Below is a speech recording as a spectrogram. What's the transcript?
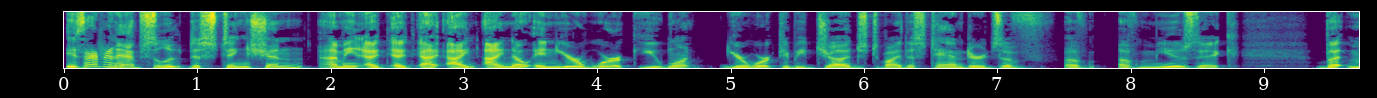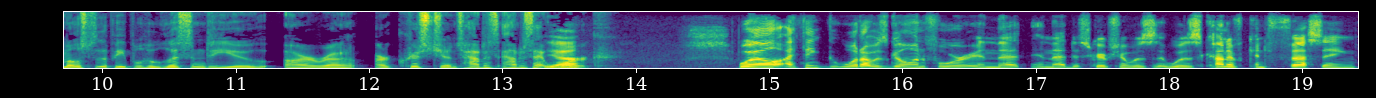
is that an absolute distinction? I mean, I, I, I, I know in your work you want your work to be judged by the standards of of, of music, but most of the people who listen to you are uh, are Christians. How does how does that yeah. work? Well, I think what I was going for in that in that description was was kind of confessing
